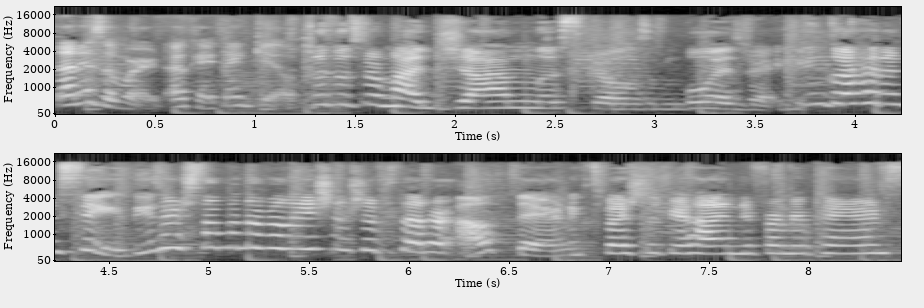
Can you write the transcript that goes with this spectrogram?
that is a word. Okay, thank you. This is from my jaanless girls and boys right here. You can go ahead and see. These are some of the relationships that are out there, and especially if you're hiding it from your parents,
